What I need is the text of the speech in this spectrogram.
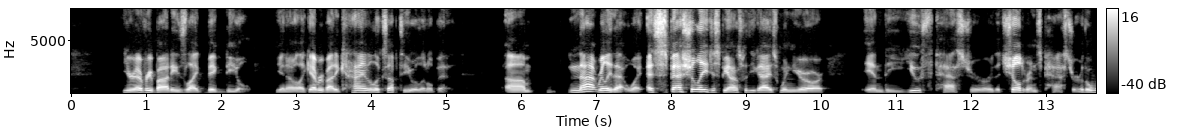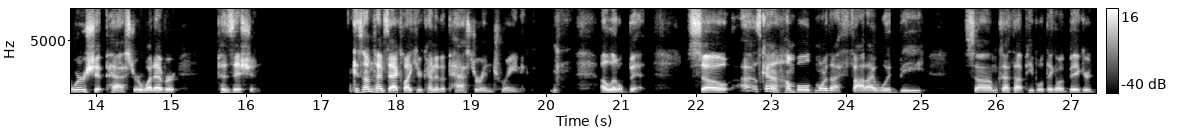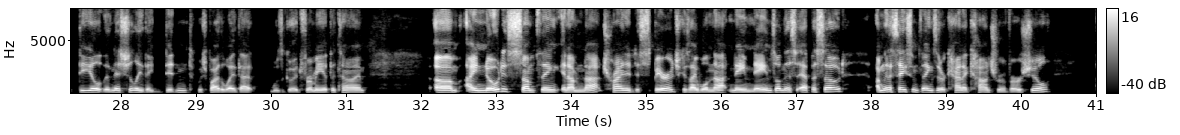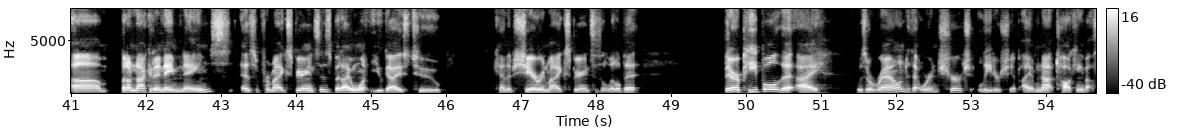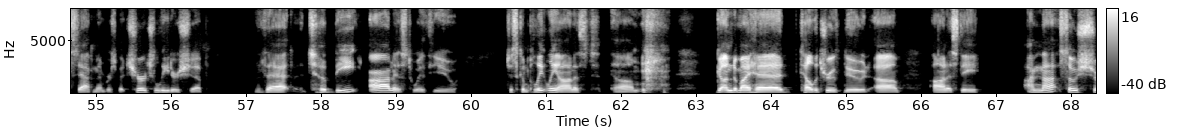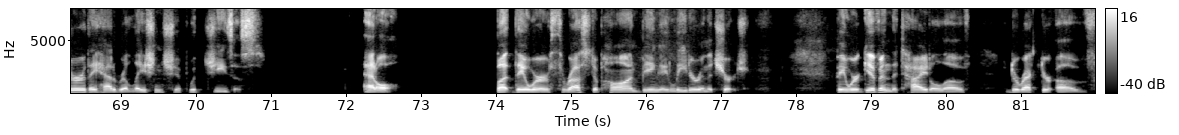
you're everybody's like big deal, you know, like everybody kind of looks up to you a little bit. Um, not really that way, especially just be honest with you guys when you're in the youth pastor or the children's pastor or the worship pastor or whatever position. Because sometimes act like you're kind of a pastor in training a little bit. So I was kind of humbled more than I thought I would be. Some because I thought people would think I'm a bigger deal. Initially, they didn't, which, by the way, that was good for me at the time. Um, I noticed something, and I'm not trying to disparage because I will not name names on this episode. I'm going to say some things that are kind of controversial, um, but I'm not going to name names as for my experiences. But I want you guys to kind of share in my experiences a little bit. There are people that I was around that were in church leadership. I am not talking about staff members, but church leadership that, to be honest with you, just completely honest, um, gun to my head, tell the truth, dude, um, honesty. I'm not so sure they had a relationship with Jesus at all. But they were thrust upon being a leader in the church. They were given the title of director of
